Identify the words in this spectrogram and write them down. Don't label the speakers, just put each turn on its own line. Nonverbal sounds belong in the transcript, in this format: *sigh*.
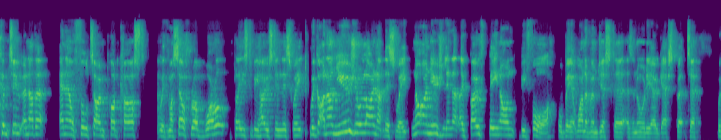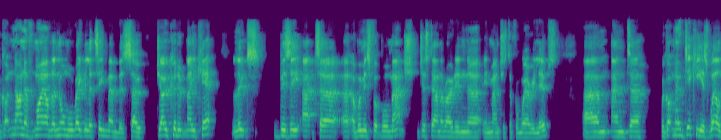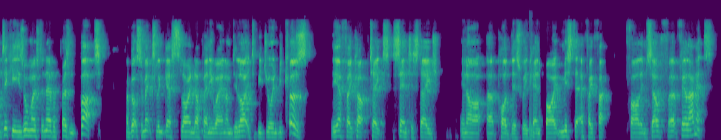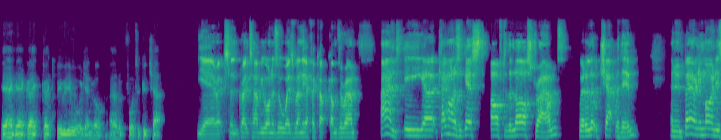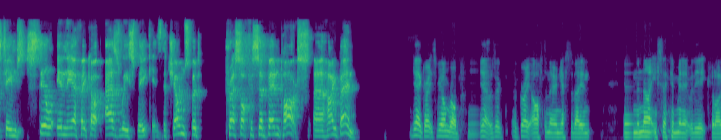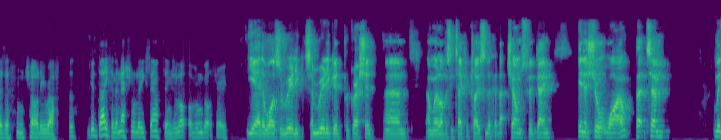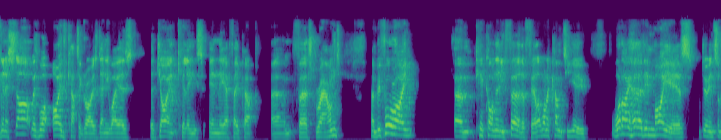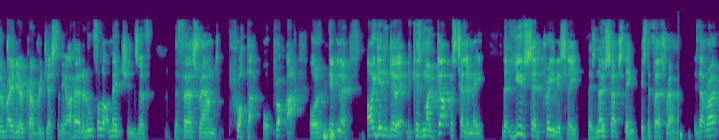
welcome to another NL full time podcast with myself, Rob Worrell. Pleased to be hosting this week. We've got an unusual lineup this week. Not unusual in that they've both been on before, albeit one of them just uh, as an audio guest, but uh, we've got none of my other normal regular team members. So Joe couldn't make it. Luke's busy at uh, a women's football match just down the road in uh, in Manchester from where he lives. Um, and uh, we've got no Dicky as well. Dicky is almost an ever present, but I've got some excellent guests lined up anyway, and I'm delighted to be joined because the FA Cup takes centre stage in our uh, pod this weekend by Mr. FA File himself, uh, Phil Annett.
Yeah, yeah, great, great to be with you all again, Rob. Uh, look forward to a good chat.
Yeah, excellent. Great to have you on as always when the FA Cup comes around. And he uh, came on as a guest after the last round. We had a little chat with him. And then bearing in mind his team's still in the FA Cup as we speak, it's the Chelmsford press officer, Ben Parks. Uh, hi, Ben.
Yeah, great to be on, Rob. Yeah, it was a, a great afternoon yesterday in, in the 92nd minute with the equaliser from Charlie Ruff. Good day for the National League South teams. A lot of them got through.
Yeah, there was really some really good progression, um, and we'll obviously take a closer look at that Chelmsford game in a short while. But um, we're going to start with what I've categorised anyway as the giant killings in the FA Cup um, first round. And before I um, kick on any further, Phil, I want to come to you. What I heard in my ears doing sort of radio coverage yesterday, I heard an awful lot of mentions of the first round proper or proper or you know i didn't do it because my gut was telling me that you've said previously there's no such thing as the first round is that right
